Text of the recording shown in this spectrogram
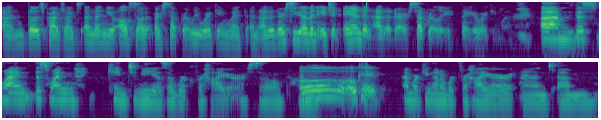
on those projects, and then you also are separately working with an editor. So you have an agent and an editor separately that you're working with. Um, this one, this one came to me as a work for hire. So I'm, oh, okay. I'm working on a work for hire, and um,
